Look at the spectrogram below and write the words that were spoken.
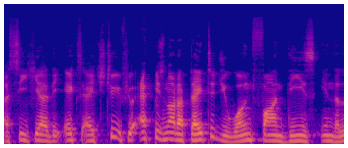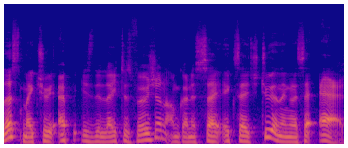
I see here the XH2 if your app is not updated you won't find these in the list. Make sure your app is the latest version. I'm going to say XH2 and then I'm going to say add.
